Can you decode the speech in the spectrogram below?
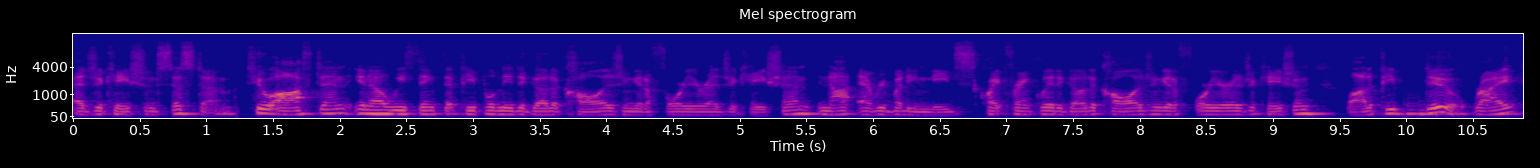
education system. Too often, you know, we think that people need to go to college and get a four year education. Not everybody needs, quite frankly, to go to college and get a four year education. A lot of people do, right?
